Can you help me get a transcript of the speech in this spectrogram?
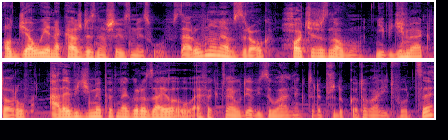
oddziałuje na każdy z naszych zmysłów. Zarówno na wzrok, chociaż znowu nie widzimy aktorów, ale widzimy pewnego rodzaju efekty audiowizualne, które przygotowali twórcy.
